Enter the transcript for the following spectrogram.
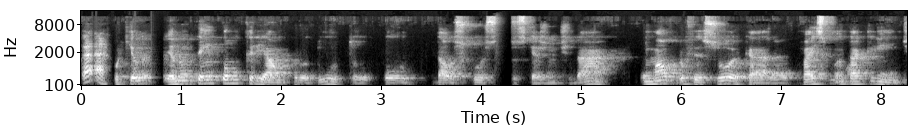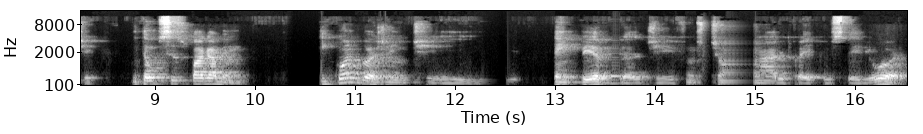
É. Porque eu, eu não tenho como criar um produto ou dar os cursos que a gente dá. Um mau professor, cara, vai espantar cliente. Então, eu preciso pagar bem. E quando a gente tem perda de funcionário para ir para o exterior,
